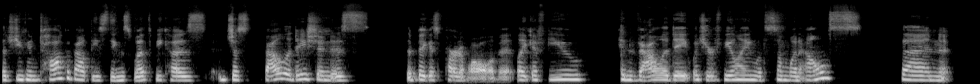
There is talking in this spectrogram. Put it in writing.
that you can talk about these things with because just validation is the biggest part of all of it. Like if you can validate what you're feeling with someone else, then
